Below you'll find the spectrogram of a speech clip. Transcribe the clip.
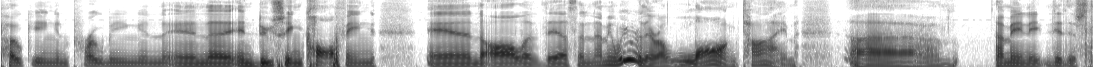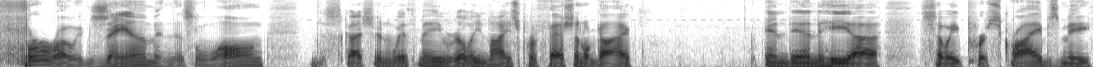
poking and probing and, and uh, inducing coughing and all of this. And I mean, we were there a long time. Um, I mean, he did this thorough exam and this long discussion with me. Really nice professional guy. And then he, uh, so he prescribes me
